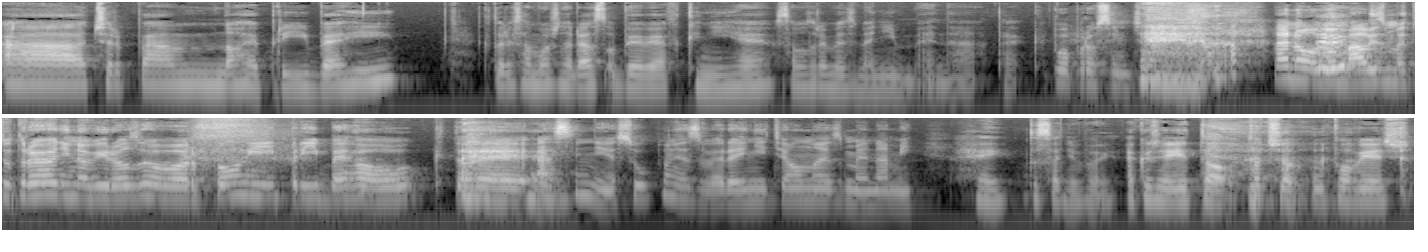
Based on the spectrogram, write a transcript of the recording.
a čerpám mnohé príbehy, ktoré sa možno raz objavia v knihe. Samozrejme zmením mená. Tak. Poprosím ťa. Áno, lebo mali sme tu trojhodinový rozhovor plný príbehov, ktoré Hej. asi nie sú úplne zverejniteľné s menami. Hej, to sa neboj. Akože je to, to čo povieš,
